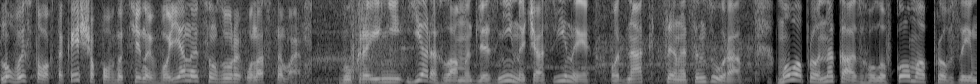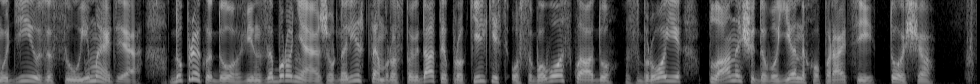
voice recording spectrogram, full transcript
Ну, висновок такий, що повноцінної воєнної цензури у нас немає. В Україні є регламент для ЗМІ на час війни, однак це не цензура. Мова про наказ головкома про взаємодію ЗСУ і медіа. До прикладу, він забороняє журналістам розповідати про кількість особового складу, зброї, плани щодо воєнних операцій тощо.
